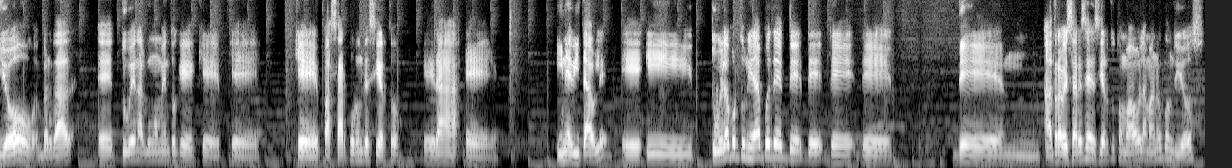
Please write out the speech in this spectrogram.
yo, en verdad, eh, tuve en algún momento que, pasar por un desierto era inevitable y tuve la oportunidad pues de mm, atravesar ese desierto tomado la mano con Dios,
